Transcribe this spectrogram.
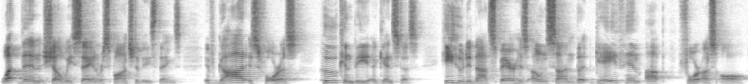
What then shall we say in response to these things? If God is for us, who can be against us? He who did not spare his own son, but gave him up for us all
